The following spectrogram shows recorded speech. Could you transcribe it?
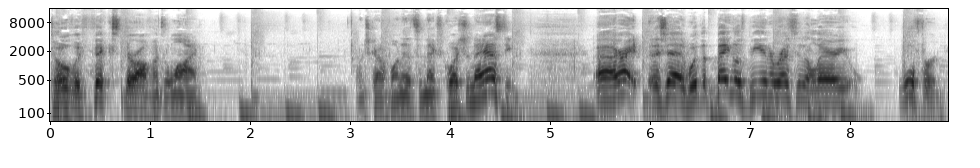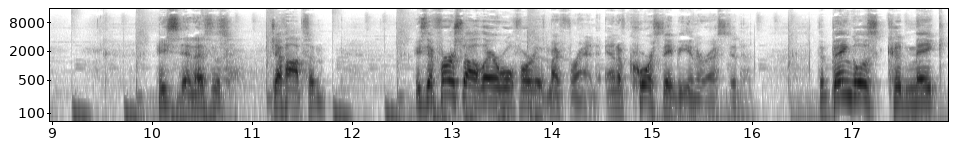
to hopefully fix their offensive line. Which is kind of funny. That's the next question they asked him. All right, they said, would the Bengals be interested in Larry Wolford? He said, this is Geoff Hobson. He said, first off, Larry Wolford is my friend, and of course they'd be interested. The Bengals could make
